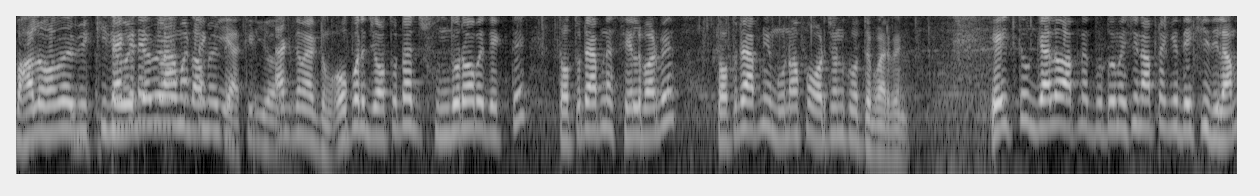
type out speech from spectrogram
ভালোভাবে বিক্রি হয়ে যাবে দামে? বিক্রি একদম একদম। ওপরে যতটা সুন্দর হবে দেখতে ততটা আপনার সেল বাড়বে ততটা আপনি মুনাফা অর্জন করতে পারবেন। এই তো গেল আপনার দুটো মেশিন আপনাকে দেখিয়ে দিলাম।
